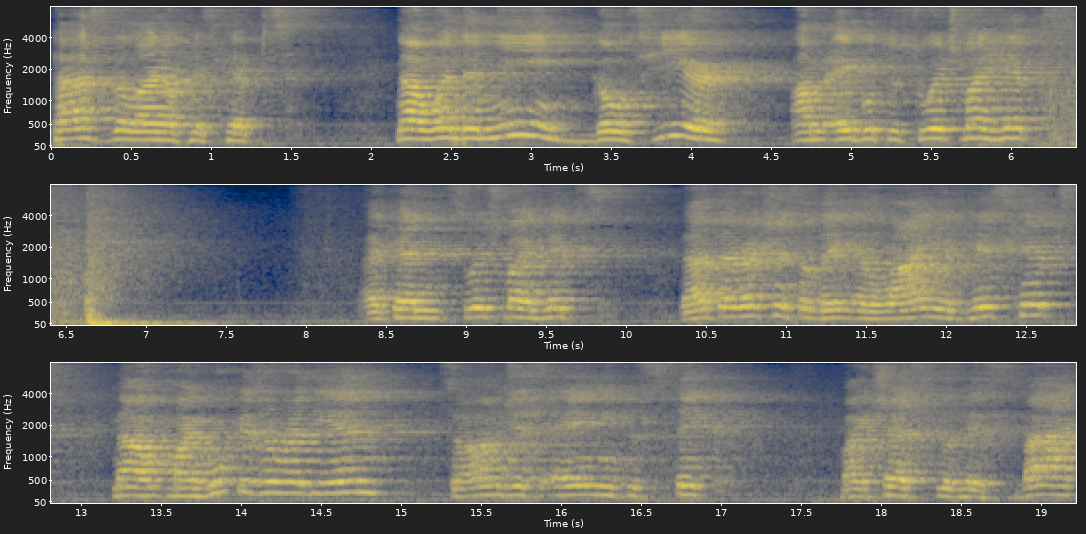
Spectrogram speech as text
past the line of his hips. Now when the knee goes here, I'm able to switch my hips. I can switch my hips that direction so they align with his hips. Now my hook is already in, so I'm just aiming to stick my chest to his back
